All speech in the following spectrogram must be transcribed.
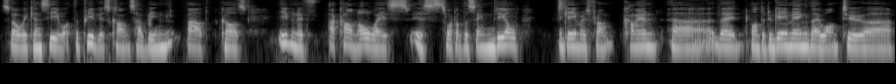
so we can see what the previous cons have been about. Because even if a con always is sort of the same deal, gamers from come in, uh, they want to do gaming, they want to uh,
